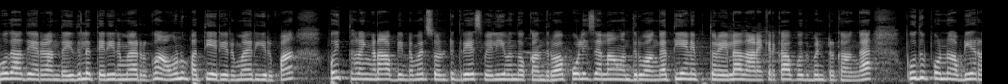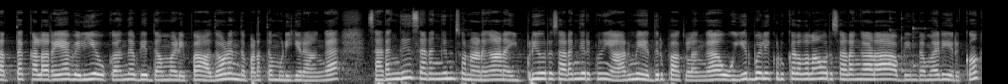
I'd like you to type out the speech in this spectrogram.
மூதாதையர் அந்த இதில் தெரிகிற மாதிரி இருக்கும். அவனும் பற்றி எறிகிற மாதிரி இருப்பான். போய் தொலைங்கடா அப்படின்ற மாதிரி சொல்லிட்டு கிரேஸ் வெளியே வந்து உட்காந்துருவா போலீஸ் எல்லாம் வந்துருவாங்க. தீயணைப்பு துறையில் அதை அணைக்கிறக்காக புது பண்ணிருக்காங்க புது பொண்ணு அப்படியே ரத்த கலரையாக வெளியே உட்காந்து அப்படியே தம் அடிப்பா. அதோட இந்த படத்தை முடிக்கிறாங்க. சடங்கு சடங்குன்னு சொன்னானுங்க. ஆனால் இப்படி ஒரு சடங்கு இருக்குன்னு யாருமே எதிர்பார்க்கலங்க. உயிர் பலி கொடுக்குறதெல்லாம் ஒரு சடங்காடா அப்படின்ற மாதிரி இருக்கும்.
